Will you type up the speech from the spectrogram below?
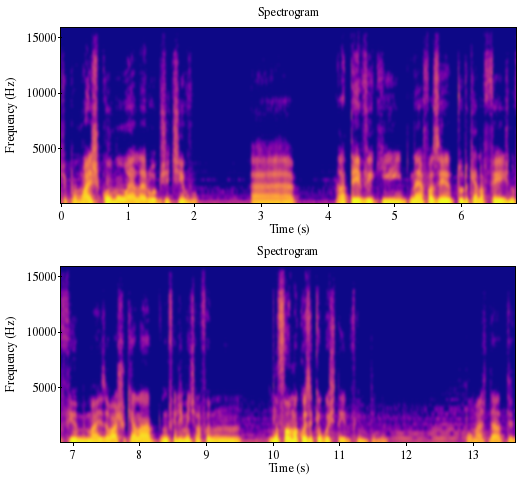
Tipo, mas como ela era o objetivo, é, ela teve que, né, fazer tudo que ela fez no filme. Mas eu acho que ela, infelizmente, ela foi. um- Não foi uma coisa que eu gostei do filme, tá ligado? Por mais dela ter,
